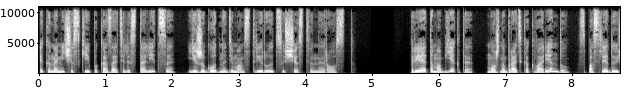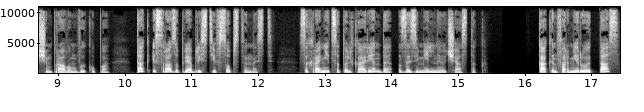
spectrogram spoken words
экономические показатели столицы ежегодно демонстрируют существенный рост. При этом объекты можно брать как в аренду с последующим правом выкупа – так и сразу приобрести в собственность. Сохранится только аренда за земельный участок. Как информирует ТАСС,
